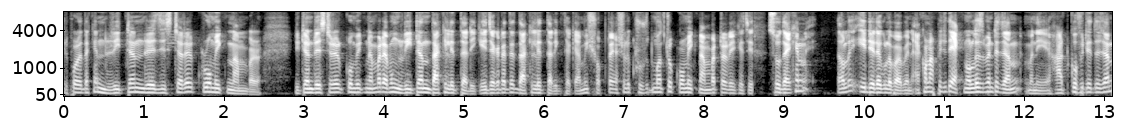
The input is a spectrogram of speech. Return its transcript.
এরপরে দেখেন রিটার্ন রেজিস্টারের ক্রমিক নাম্বার রিটার্ন রেজিস্টারের ক্রমিক নাম্বার এবং রিটার্ন দাখিলের তারিখ। এই জায়গাটাতে দাখিলের তারিখ থাকে। আমি সবটাই আসলে শুধুমাত্র ক্রমিক নাম্বারটা রেখেছি। সো দেখেন তাহলে এই ডেটাগুলো পাবেন। এখন আপনি যদি অ্যাকনোলেজমেন্টে যান মানে হার্ড কপিতে যান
